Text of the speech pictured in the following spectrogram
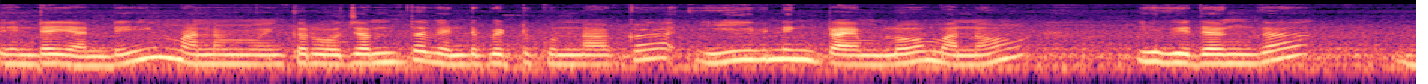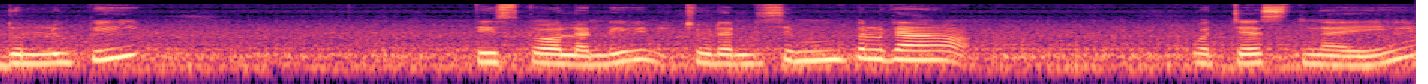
ఎండేయండి. మనం ఇంకా రోజంతా పెట్టుకున్నాక ఈవినింగ్ టైంలో మనం ఈ విధంగా దులిపి తీసుకోవాలండి. చూడండి సింపుల్గా వచ్చేస్తున్నాయి.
